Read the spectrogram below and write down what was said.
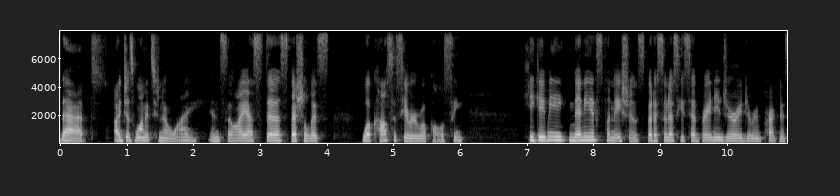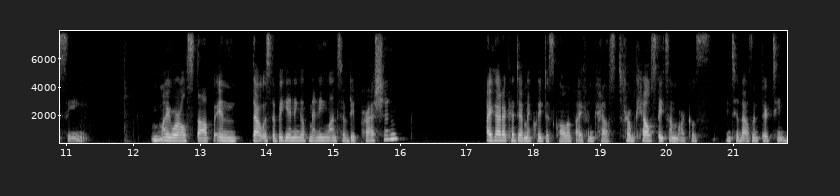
that I just wanted to know why. And so I asked the specialist, what causes cerebral palsy? He gave me many explanations, but as soon as he said brain injury during pregnancy, my world stopped. And that was the beginning of many months of depression. I got academically disqualified from Cal, from Cal State San Marcos in 2013.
